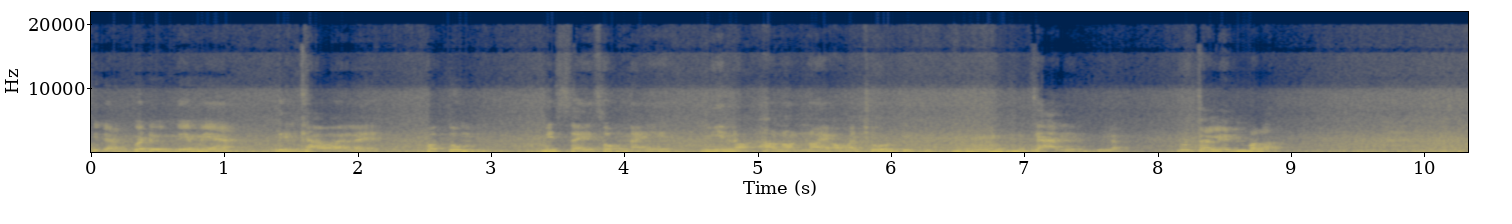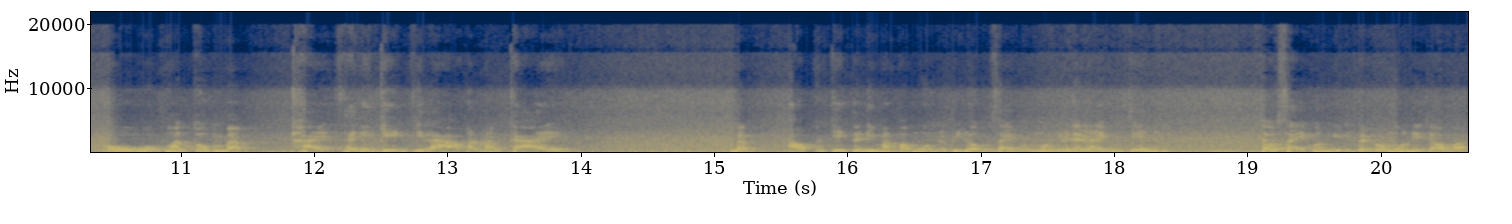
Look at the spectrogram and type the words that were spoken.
สิดังก็เดิมเนี่ยแม่เลนข้าวอะไรพ่อตุ้มไม่ใส่ส้มในมีหนอนเอาหนอนน้อยออกมาโชว์ดิอืมไม่กล้าเล่นอีกแล้วมันจะเล่นมาละโอ้พ่อตุ้มแบบขายใส่กางเกงกีฬาออกกำลังกาย แบบเอากางเกงตัวนี้มาประมูลเหมือนพี่โดมใส่ประมูลอยู่ในไลฟ์คุณเจนน่ะเจ้าใส่คนดีไปประมูลเนี่ยเจ้าปะ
